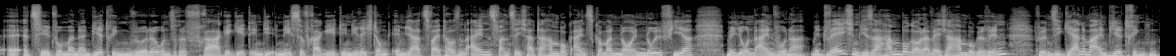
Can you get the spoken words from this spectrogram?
äh, erzählt, wo man ein Bier trinken würde. Unsere Frage geht in die nächste Frage geht in die Richtung. Im Jahr 2021 hatte Hamburg 1,904 Millionen Einwohner. Mit welchem dieser Hamburger oder welcher Hamburgerin würden Sie gerne mal ein Bier trinken?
